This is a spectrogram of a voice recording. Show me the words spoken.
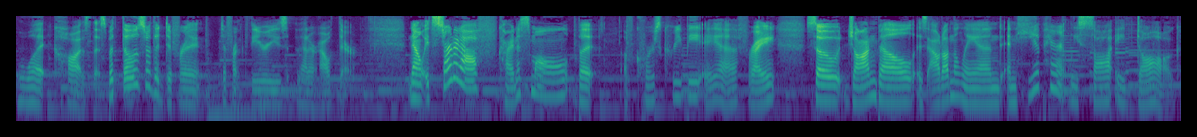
what caused this, but those are the different different theories that are out there. Now, it started off kind of small, but of course, creepy AF, right? So, John Bell is out on the land and he apparently saw a dog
